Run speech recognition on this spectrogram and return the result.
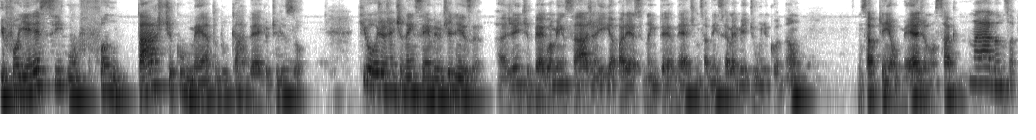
E foi esse o fantástico método que Kardec utilizou, que hoje a gente nem sempre utiliza. A gente pega uma mensagem aí que aparece na internet, não sabe nem se ela é mediúnica ou não, não sabe quem é o médium, não sabe nada, não sabe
